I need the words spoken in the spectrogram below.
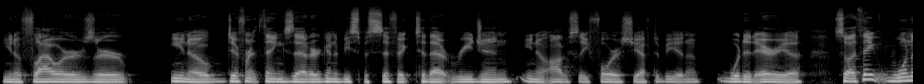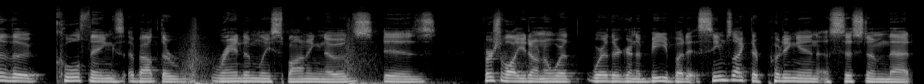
you know, flowers or, you know, different things that are going to be specific to that region. You know, obviously, forest, you have to be in a wooded area. So I think one of the cool things about the randomly spawning nodes is first of all, you don't know where where they're going to be, but it seems like they're putting in a system that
